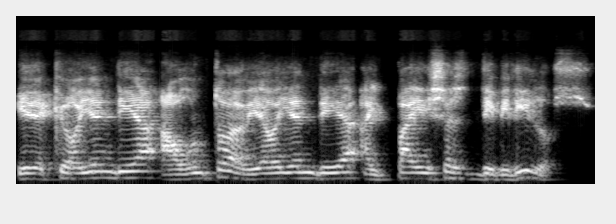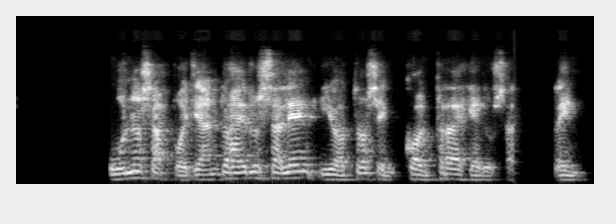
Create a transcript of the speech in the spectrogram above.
y de que hoy en día, aún todavía hoy en día, hay países divididos, unos apoyando a Jerusalén y otros en contra de Jerusalén.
